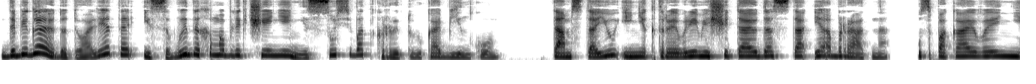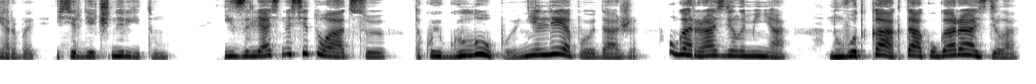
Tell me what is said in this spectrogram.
Добегаю до туалета и с выдохом облегчения несусь в открытую кабинку. Там стою и некоторое время считаю до ста и обратно, успокаивая нервы и сердечный ритм. И злясь на ситуацию, такую глупую, нелепую даже, Угораздило меня. Ну вот как так угораздило?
